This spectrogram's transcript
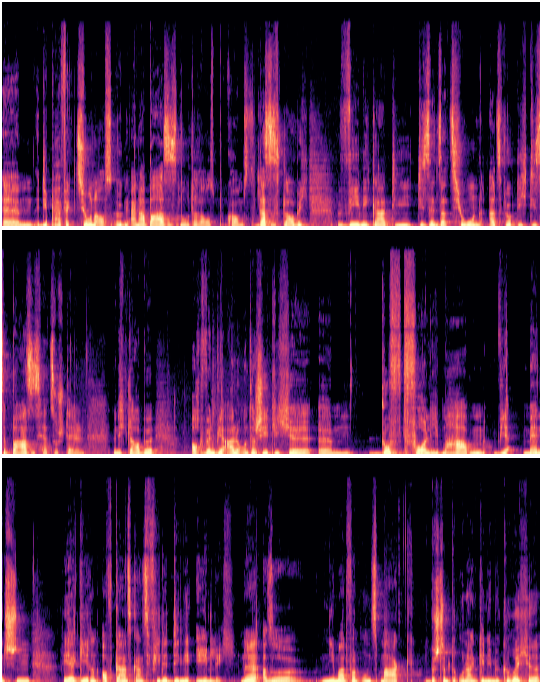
ähm, die Perfektion aus irgendeiner Basisnote rausbekommst. Das ist, glaube ich, weniger die, die Sensation, als wirklich diese Basis herzustellen. Denn ich glaube, auch wenn wir alle unterschiedliche ähm, Duftvorlieben haben, wir Menschen reagieren auf ganz, ganz viele Dinge ähnlich. Ne? Also niemand von uns mag bestimmte unangenehme Gerüche,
